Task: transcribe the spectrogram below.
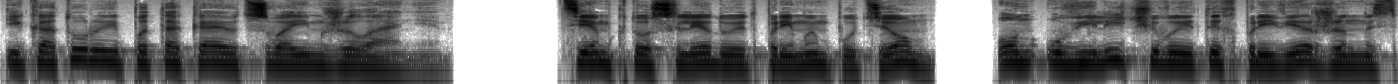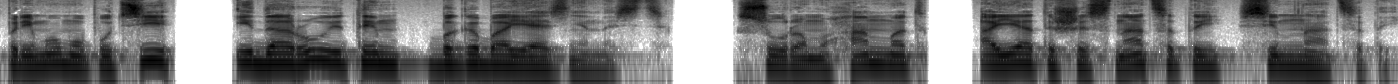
и которые потакают своим желаниям. Тем, кто следует прямым путем, он увеличивает их приверженность прямому пути и дарует им богобоязненность. Сура Мухаммад, аяты 16-17.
